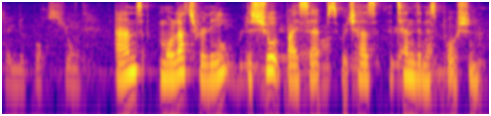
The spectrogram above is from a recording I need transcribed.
and, more laterally, the short biceps, which has a tendinous portion.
